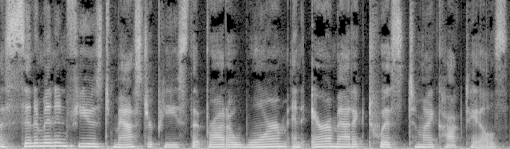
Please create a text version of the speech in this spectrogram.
a cinnamon infused masterpiece that brought a warm and aromatic twist to my cocktails.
